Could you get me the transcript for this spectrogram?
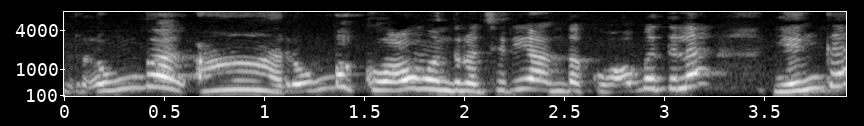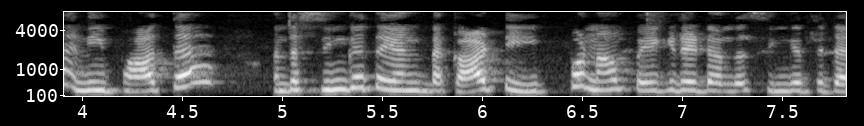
ரொம்ப ஆ ரொம்ப கோபம் வந்துடும் சரியா? அந்த கோபத்துல எங்க நீ பார்த்த அந்த சிங்கத்தை என்கிட்ட காட்டி இப்ப நான் போய்கிட்டேன் அந்த சிங்கத்திட்ட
